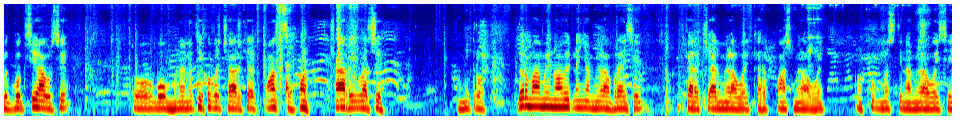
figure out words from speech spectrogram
લગભગ છે આ વર્ષે. તો બહુ મને નથી ખબર ચાર કે પાંચ છે, પણ ચાર રવિવાર છે. મિત્રો, દર મા મહિનો આવે એટલે અહીંયા મેળા ભરાય છે. ક્યારેક ચાર મેળા હોય, ક્યારેક પાંચ મેળા હોય, પણ ખૂબ મસ્તીના મેળા હોય છે.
